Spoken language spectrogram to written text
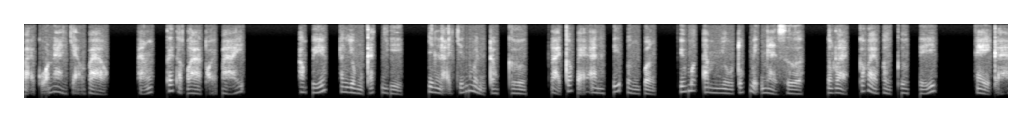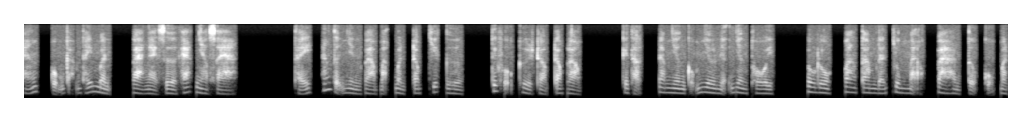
mại của nàng chạm vào, hắn thấy thật là thoải mái. Không biết anh dùng cách gì, nhìn lại chính mình trong gương, lại có vẻ anh khí bừng bừng, thiếu mất âm nhu túc miệng ngày xưa, ngược lại có vài phần cương khí. Ngay cả hắn cũng cảm thấy mình và ngày xưa khác nhau xa. Thấy hắn tự nhìn vào mặt mình trong chiếc gương, tiết phủ cười trộm trong lòng. Cái thật, nam nhân cũng như nữ nhân thôi, luôn luôn quan tâm đến dung mạo và hình tượng của mình.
